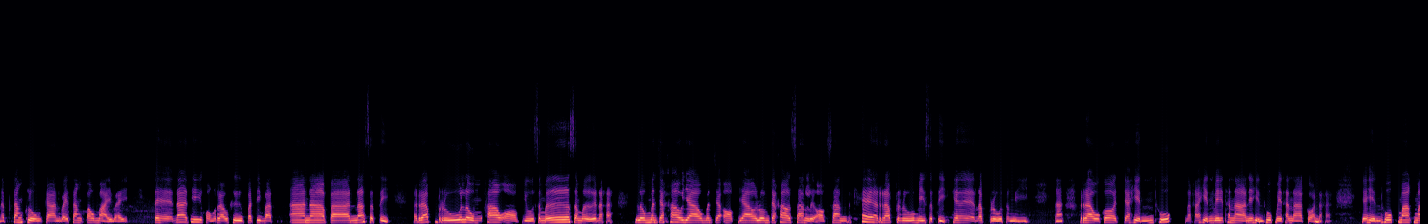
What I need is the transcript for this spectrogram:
นะตั้งโครงการไว้ตั้งเป้าหมายไว้ แต่หน้าที่ของเราคือปฏิบัติอาณาปานสติ รับรู้ลมเข้าออกอยู่เสมอเสมอนะคะ ลมมันจะเข้ายาวมันจะออกยาว ลมจะเข้าสั้นหรือออกสั้น แค่รับรู้มีสติแค่รับรู้ตรงนี้นะเราก็จะเห็นทุกนะคะ เห็นเวทนาเนี่ยเห็นทุกเวทนาก่อนนะคะ จะเห็นทุกมากม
